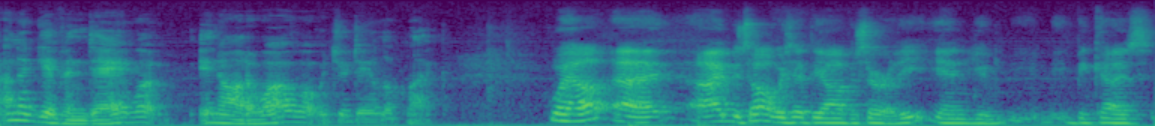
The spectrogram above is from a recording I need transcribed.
on a given day, what in Ottawa, what would your day look like? Well, uh, I was always at the office early, and you because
